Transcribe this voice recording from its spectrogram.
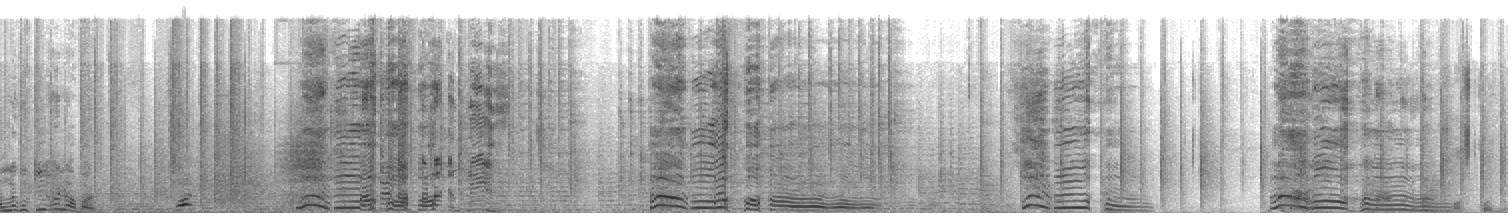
আল্লাহ গো কি হইল আবার? ফাস্ট না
